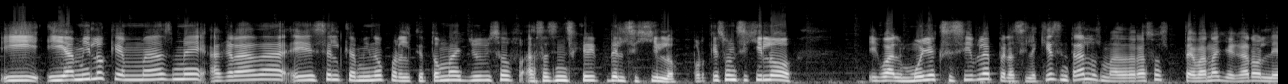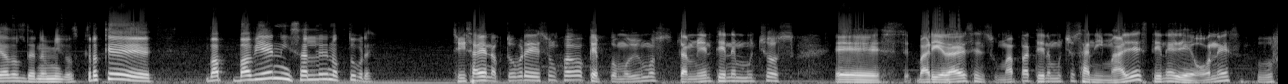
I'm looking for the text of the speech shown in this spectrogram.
Y, y a mí lo que más me agrada es el camino por el que toma Ubisoft Assassin's Creed del sigilo, porque es un sigilo igual muy accesible, pero si le quieres entrar a los madrazos te van a llegar oleados de enemigos. Creo que va, va bien y sale en octubre. Sí, sale en octubre. Es un juego que, como vimos, también tiene muchos eh, variedades en su mapa. Tiene muchos animales, tiene leones. Uf.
